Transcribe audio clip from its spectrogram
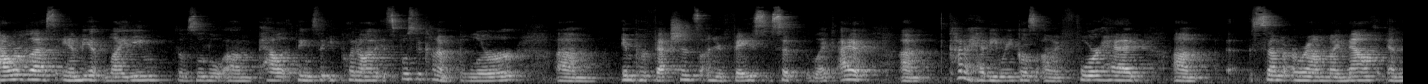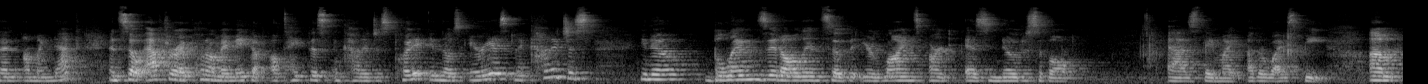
Hourglass ambient lighting, those little um, palette things that you put on. It's supposed to kind of blur um, imperfections on your face. So like I have um, kind of heavy wrinkles on my forehead, um, some around my mouth and then on my neck. And so after I put on my makeup, I'll take this and kind of just put it in those areas and it kind of just, you know, blends it all in so that your lines aren't as noticeable as they might otherwise be. Um,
